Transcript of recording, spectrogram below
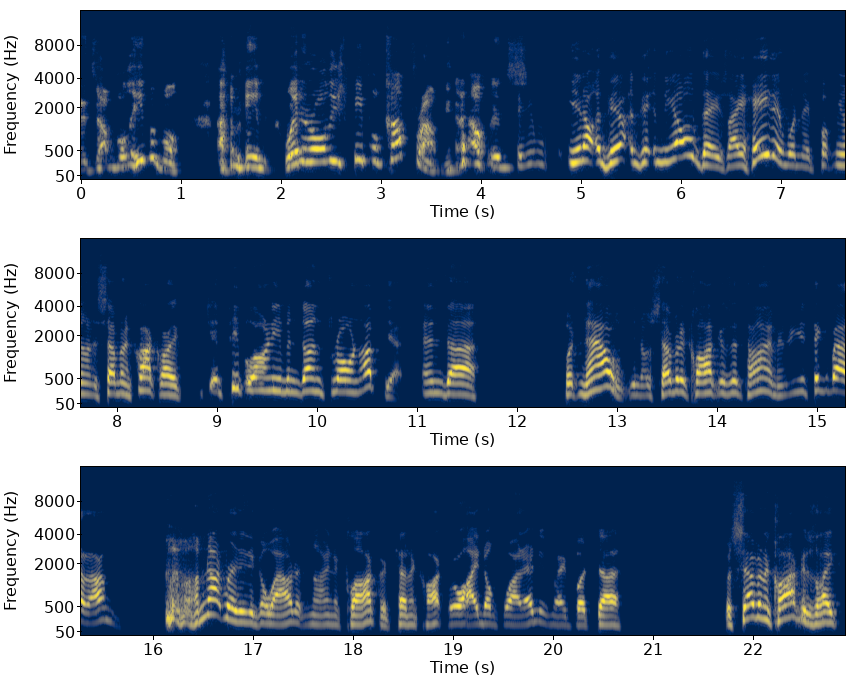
It's unbelievable. I mean, where did all these people come from? You know, it's you know, the, the, in the old days, I hated when they put me on at seven o'clock. Like people aren't even done throwing up yet, and uh, but now you know, seven o'clock is the time, and you think about it, I'm I'm not ready to go out at nine o'clock or ten o'clock. Well, I don't go out anyway, but uh, but seven o'clock is like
